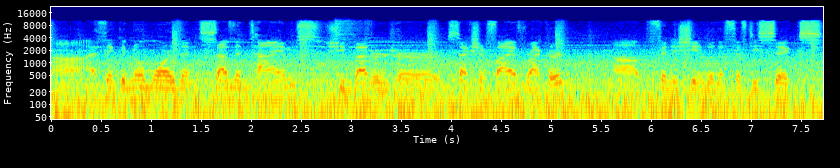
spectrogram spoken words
Uh, I think no more than seven times she bettered her Section 5 record, uh, finishing with a 56,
